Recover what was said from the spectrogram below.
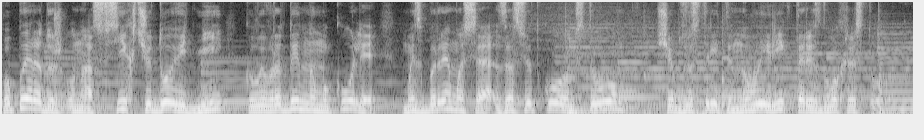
Попереду ж у нас всіх чудові дні, коли в родинному колі ми зберемося за святковим столом, щоб зустріти Новий рік та Різдво Христове.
